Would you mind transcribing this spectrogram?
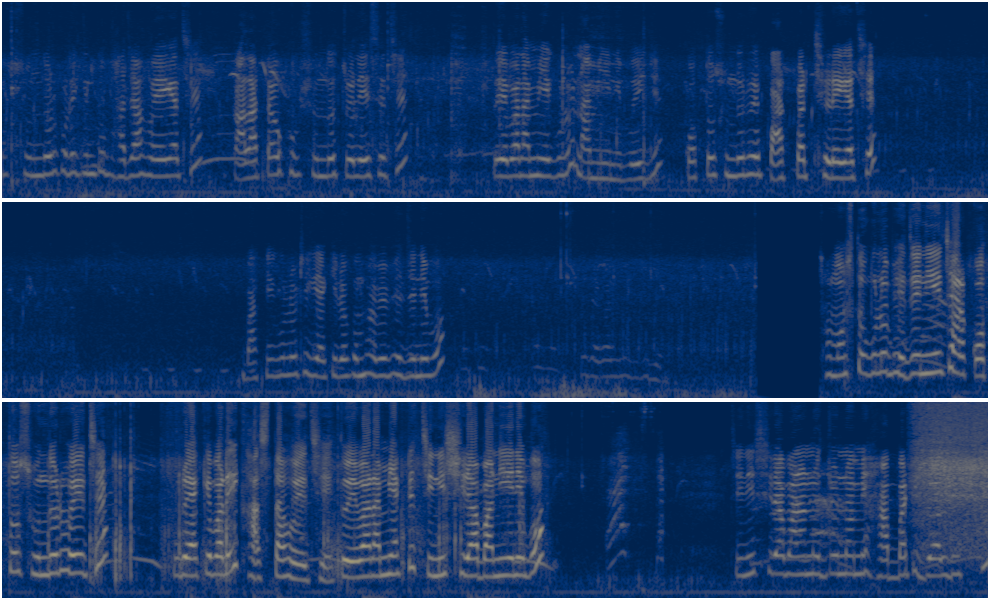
খুব সুন্দর করে কিন্তু ভাজা হয়ে গেছে। কালারটাও খুব সুন্দর চলে এসেছে। তো এবার আমি এগুলো নামিয়ে নেব। এই যে কত সুন্দর হয়ে পাট পাট ছেড়ে গেছে। বাকিগুলো ঠিক একই রকমভাবে ভেজে নেব। সমস্তগুলো ভেজে নিয়েছে আর কত সুন্দর হয়েছে। পুরো একেবারেই খাস্তা হয়েছে। তো এবার আমি একটা চিনির শিরা বানিয়ে নেব। চিনির শিরা বানানোর জন্য আমি হাফ বাটি জল দিচ্ছি।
